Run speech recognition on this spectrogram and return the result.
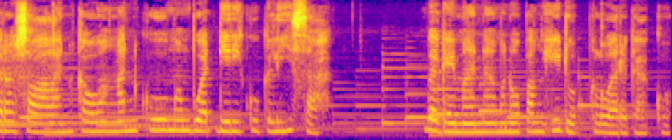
Persoalan keuanganku membuat diriku gelisah. Bagaimana menopang hidup keluargaku?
